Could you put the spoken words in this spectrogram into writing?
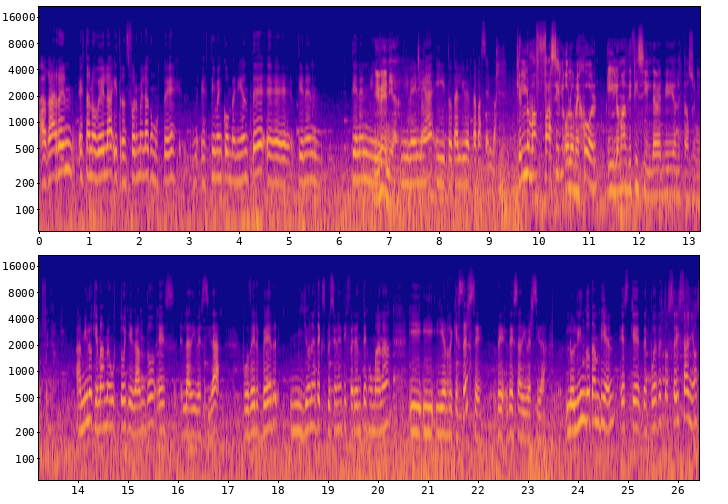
agarren esta novela y transfórmenla como ustedes estimen conveniente. eh, tienen, tienen mi, Mi venia, mi venia claro. y total libertad para hacerlo. ¿Qué es lo más fácil o lo mejor y lo más difícil de haber vivido en Estados Unidos, Feña? A mí lo que más me gustó llegando es la diversidad, poder ver millones de expresiones diferentes humanas y, y- y enriquecerse de, esa diversidad. Lo lindo también es que después de estos seis años,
